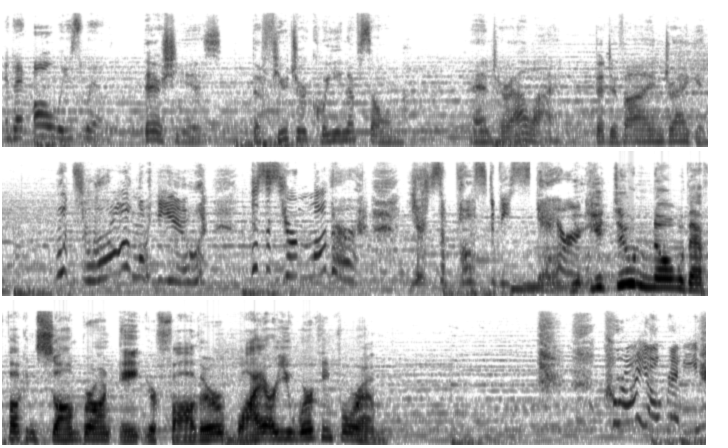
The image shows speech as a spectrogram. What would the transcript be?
and I always will. There she is, the future Queen of Solm. And her ally, the Divine Dragon. What's wrong with you? This is your mother! You're supposed to be scared! You, you do know that fucking Sombron ate your father. Why are you working for him? Cry already!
